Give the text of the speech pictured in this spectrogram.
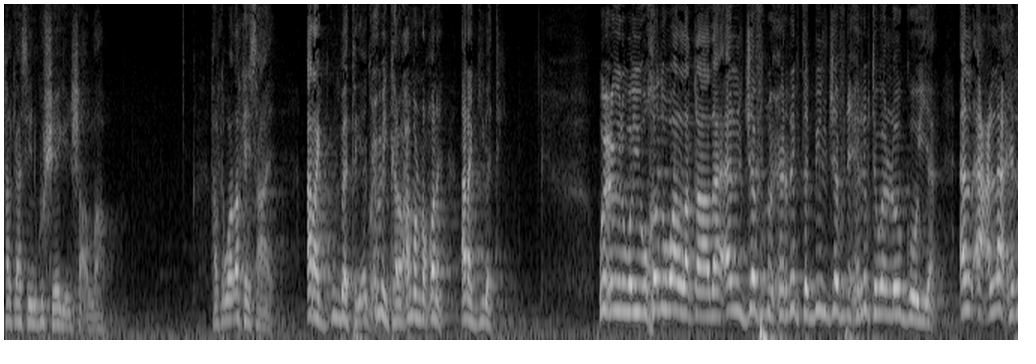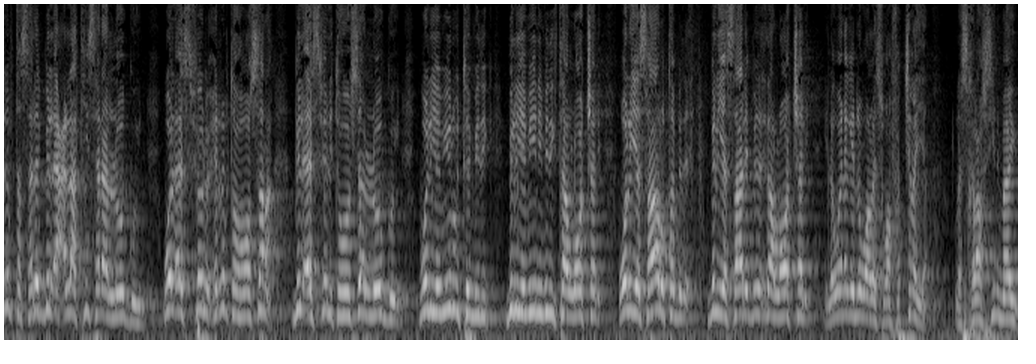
halkaasaynu ku sheegay insha allah. Halkan waad arkaysaa arag unbaa tegey xubin kale waxba ma noqone araggii baa tegey wuxuu yihi wayuukhadu waa la qaadaa aljafnu xiribta biljafni xiribta waa loo gooyaa alaclaa xiribta sare bilaclaa tii saraa loo goyn walasfalu xiribta hoosena bilasfali ta hoosaa loo goyn walyamiinu ta midig bilyamiini midigtaa loo jari walyasaaru ta bidix bilyasaari bidixdaa loo jari. Ila wanag waa laiswaafajinaya laskhilaafsiin maayo.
